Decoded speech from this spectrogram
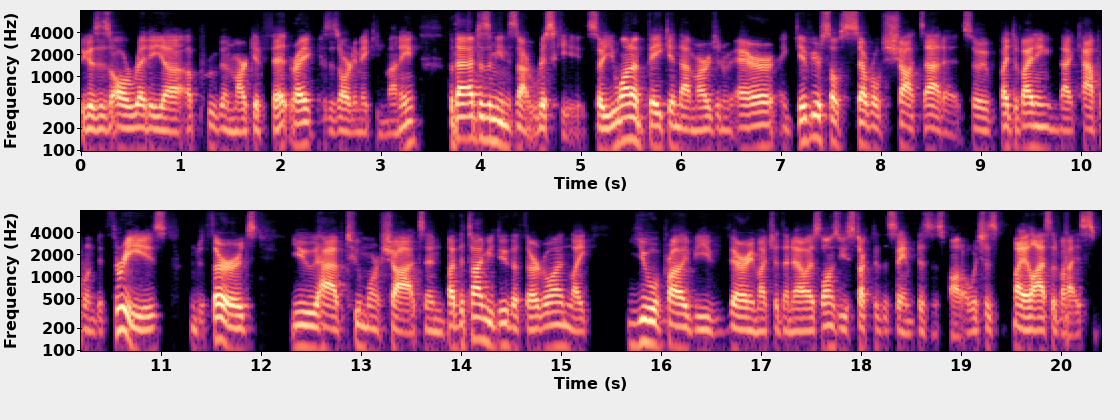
because it's already a, a proven market fit right? Because it's already making money. But that doesn't mean it's not risky. So you want to bake in that margin of error and give yourself several shots at it. So by dividing that capital into threes into thirds you have two more shots. And by the time you do the third one, like you will probably be very much in the know as long as you stuck to the same business model, which is my last advice.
